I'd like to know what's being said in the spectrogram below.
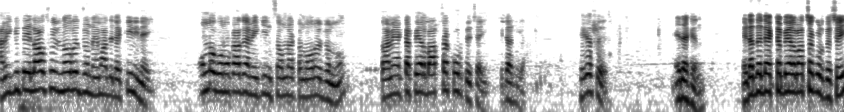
আমি কিন্তু এই লাউ ছুরি নরের জন্য মাদিটা কিনি নাই। অন্য কোনো কাজে আমি কিনছি অন্য একটা নরের জন্য, তো আমি একটা পেয়ার বাচ্চা করতে চাই এটা দিয়া। ঠিক আছে? এই দেখেন, এটাতে একটা পেয়ার বাচ্চা করতে চাই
